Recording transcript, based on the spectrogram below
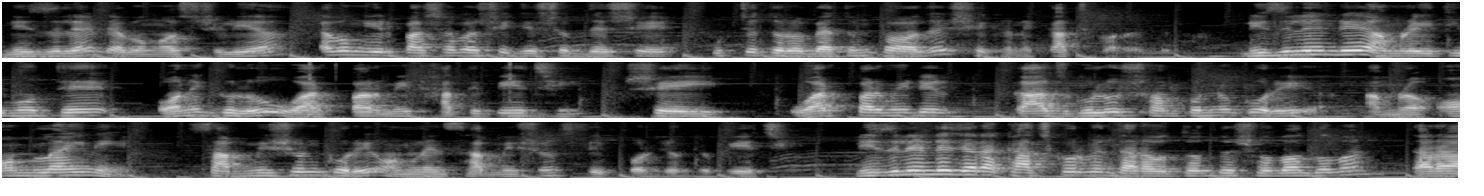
নিউজিল্যান্ড এবং অস্ট্রেলিয়া এবং এর পাশাপাশি যেসব দেশে উচ্চতর বেতন পাওয়া যায়, সেখানে কাজ করার জন্য। নিউজিল্যান্ডে আমরা ইতিমধ্যে অনেকগুলো ওয়ার্ক পারমিট হাতে পেয়েছি। সেই ওয়ার্ক পারমিটের কাজগুলো সম্পন্ন করে আমরা অনলাইনে সাবমিশন করে অনলাইন সাবমিশন স্লিপ পর্যন্ত পেয়েছি। নিউজিল্যান্ডে যারা কাজ করবেন, তারা অত্যন্ত সৌভাগ্যবান। তারা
